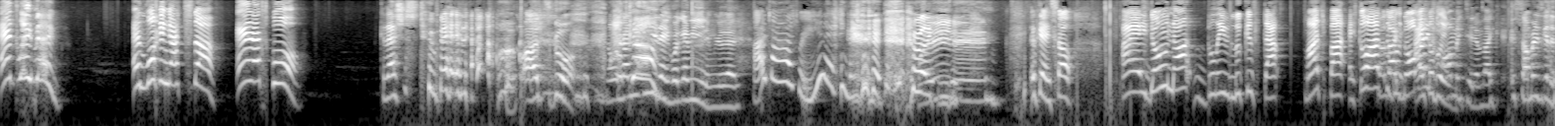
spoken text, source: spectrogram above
and sleeping and looking at stuff and at school. Cause that's just stupid. Let's go. No, we're gonna go. be eating. We're gonna be eating. We're like, Hi guys, we're eating. we're like eating. eating. Okay, so I do not believe Lucas that much, but I still have to. Like believe, I nobody still believe. him. commented him. Like somebody's gonna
